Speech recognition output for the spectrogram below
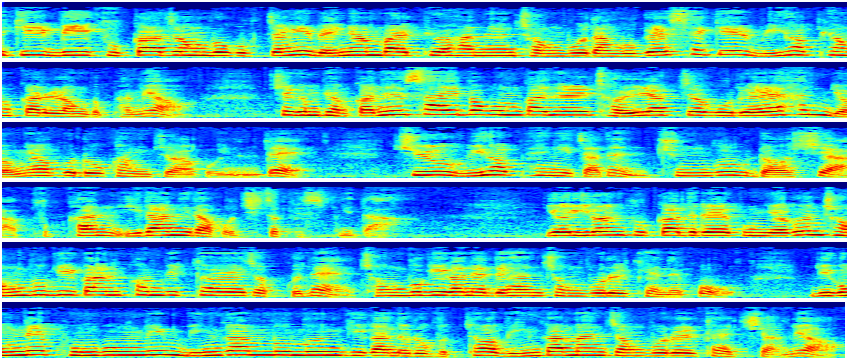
특히 미 국가정보국장이 매년 발표하는 정보당국의 세계 위협 평가를 언급하며 최근 평가는 사이버 공간을 전략적 우려의 한 영역으로 강조하고 있는데 주요 위협 행위자는 중국, 러시아, 북한, 이란이라고 지적했습니다. 이어 이런 국가들의 공격은 정부기관 컴퓨터에 접근해 정부기관에 대한 정보를 캐내고 미국 내 공공 및 민간 부문 기관으로부터 민감한 정보를 탈취하며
